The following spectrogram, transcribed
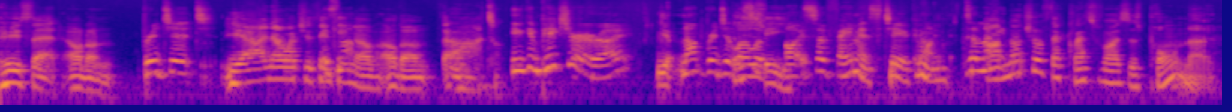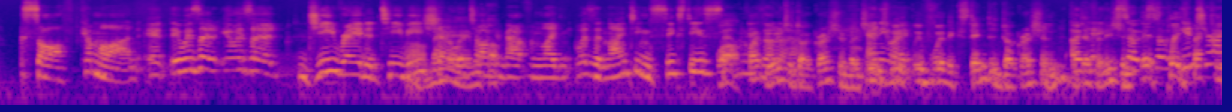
Who's that? Hold on. Bridget, Yeah, I know what you're thinking not- of. Hold on. Oh, it's, you can picture her, right? Yep. Not Bridget Lola. Oh, it's so famous too. Come on. So let I'm not sure if that classifies as porn though. Soft. Come on. It, it was a it was a G-rated TV Oh, show we're talking Oh. about from like was it 1960s, Well, 70s? quite into digression, but geez, Anyway. we, we've, we've extended digression Okay, definition. so, yes, so please, back to interactive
